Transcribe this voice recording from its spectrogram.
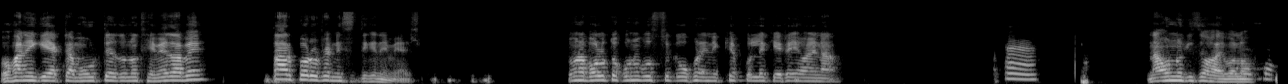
ওখানে গিয়ে একটা মুহূর্তের জন্য থেমে যাবে তারপর ওটা নিচের দিকে নেমে আসবে। তোমরা বলো তো কোনো বস্তুকে ওখানে নিক্ষেপ করলে কি এটাই হয় না? হ্যাঁ। না অন্য কিছু হয় বলো। হ্যাঁ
